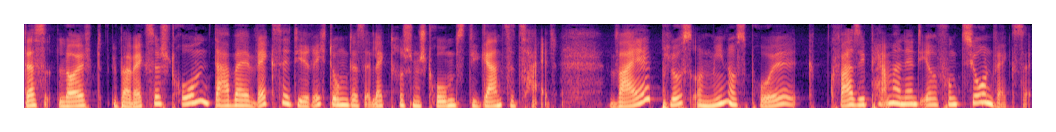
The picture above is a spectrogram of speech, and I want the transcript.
das läuft über Wechselstrom. Dabei wechselt die Richtung des elektrischen Stroms die ganze Zeit, weil Plus- und Minuspol quasi permanent ihre Funktion wechseln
